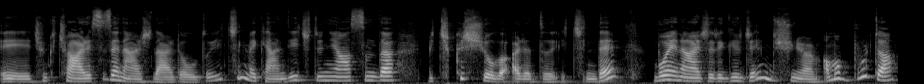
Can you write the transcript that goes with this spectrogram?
E, çünkü çaresiz enerjilerde olduğu için ve kendi iç dünyasında bir çıkış yolu aradığı için de bu enerjilere gireceğini düşünüyorum. Ama burada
